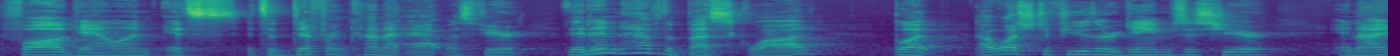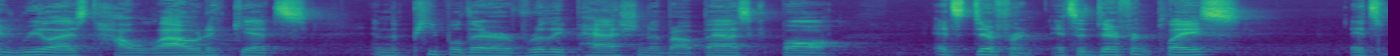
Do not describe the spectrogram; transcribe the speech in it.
Phog Allen. It's it's a different kind of atmosphere. They didn't have the best squad, but I watched a few of their games this year, and I realized how loud it gets, and the people there are really passionate about basketball. It's different. It's a different place. It's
